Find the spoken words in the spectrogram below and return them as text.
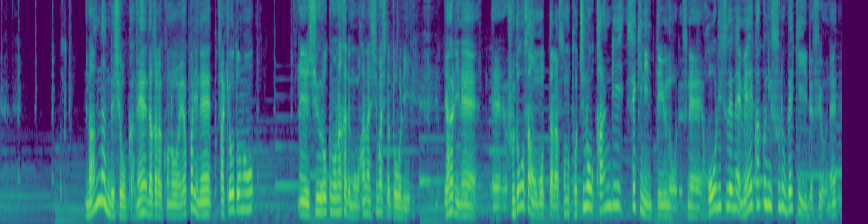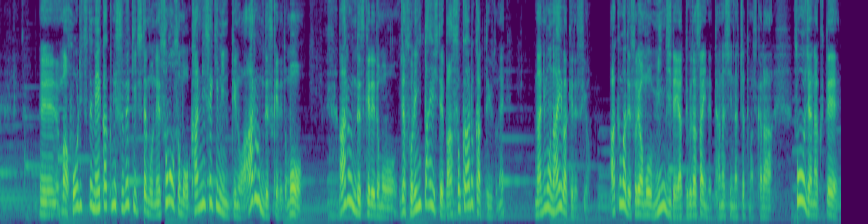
何なんでしょうかねだからこのやっぱりね先ほどの、えー、収録の中でもお話ししました通りやはりね、えー、不動産を持ったらその土地の管理責任っていうのをですね法律でね明確にするべきですよね。えー、まあ法律で明確にすべきって言ってもねそもそも管理責任っていうのはあるんですけれどもあるんですけれどもじゃあそれに対して罰則あるかっていうとね何もないわけですよ。あくまでそれはもう民事でやってくださいねって話になっちゃってますからそうじゃなくて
